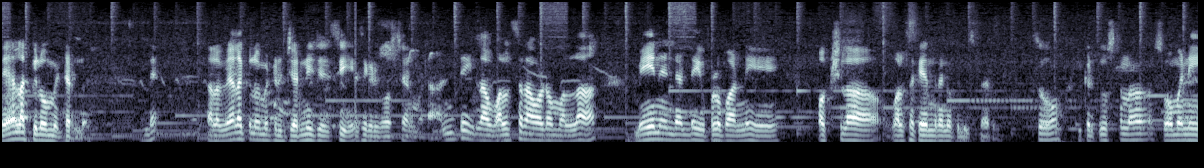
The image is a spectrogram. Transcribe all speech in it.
వేల కిలోమీటర్లు అంటే చాలా వేల కిలోమీటర్ జర్నీ చేసి ఇక్కడికి వస్తాయి అనమాట అంటే ఇలా వలస రావడం వల్ల మెయిన్ ఏంటంటే ఇప్పుడు వాడిని పక్షుల వలస కేంద్రంగా పిలుస్తారు. సో ఇక్కడ చూస్తున్న సో మెనీ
